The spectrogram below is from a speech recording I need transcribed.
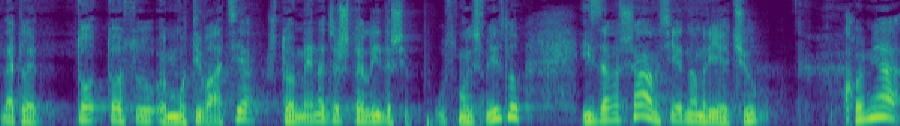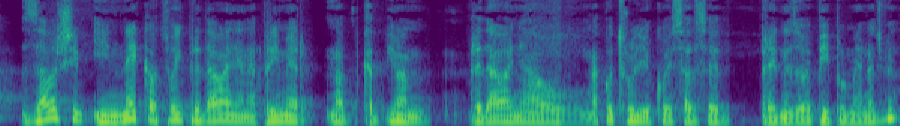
Dakle, to, to su motivacija, što je menadžer, što je leadership u svom smislu. I završavam s jednom riječju kojom ja završim i neka od svojih predavanja, na primjer, na, kad imam predavanja o, na Kotrulju koji sad se predmet zove people management,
